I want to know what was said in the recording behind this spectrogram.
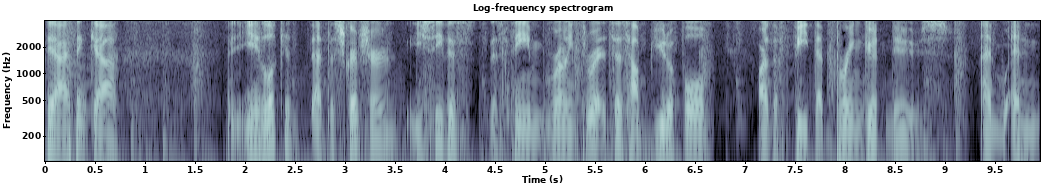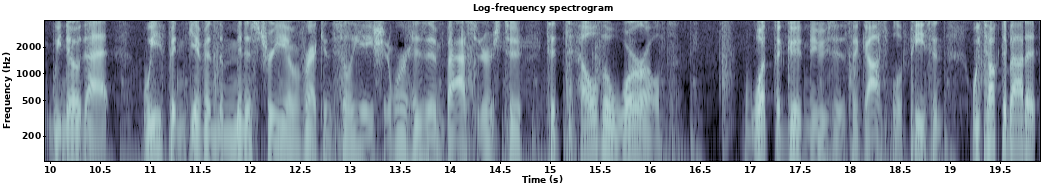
Yeah, I think uh, you look at, at the scripture, you see this this theme running through it. It says, "How beautiful are the feet that bring good news," and and we know that we've been given the ministry of reconciliation. We're His ambassadors to to tell the world what the good news is, the gospel of peace. And we talked about it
